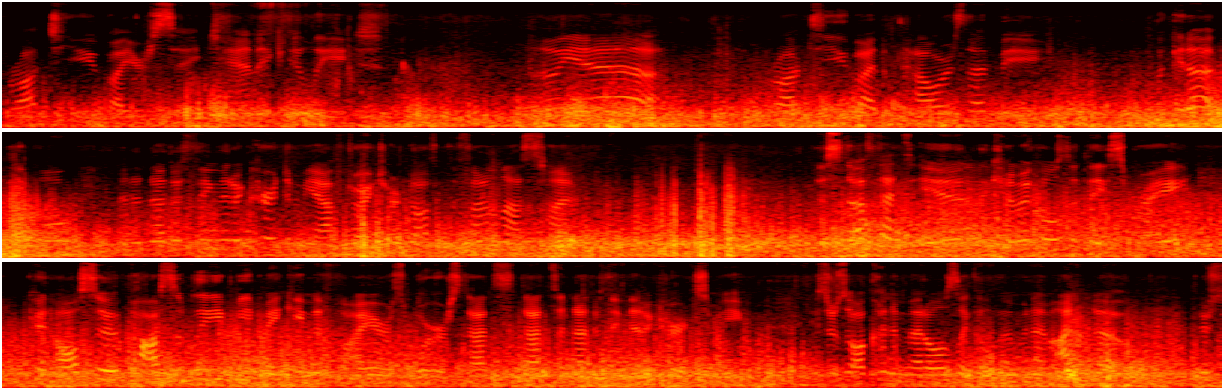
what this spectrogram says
Brought to you by your satanic elite. Oh yeah. Brought to you by the powers that be. Look it up, people. Another thing that occurred to me after I turned off the phone last time. The stuff that's in the chemicals that they spray could also possibly be making the fires worse. That's that's another thing that occurred to me. Because there's all kind of metals like aluminum. I don't know. There's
